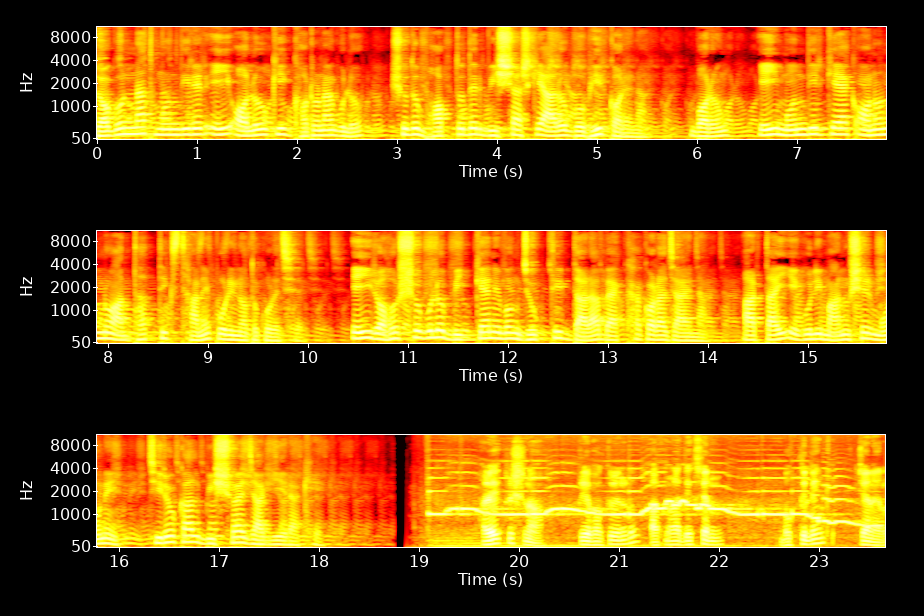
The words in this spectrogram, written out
জগন্নাথ মন্দিরের এই অলৌকিক ঘটনাগুলো শুধু ভক্তদের বিশ্বাসকে আরও গভীর করে না, বরং এই মন্দিরকে এক অনন্য আধ্যাত্মিক স্থানে পরিণত করেছে। এই রহস্যগুলো বিজ্ঞান এবং যুক্তির দ্বারা ব্যাখ্যা করা যায় না, আর তাই এগুলি মানুষের মনে চিরকাল বিস্ময় জাগিয়ে রাখে। হরে কৃষ্ণ। প্রিয় ভক্তবৃন্দ আপনারা দেখছেন ভক্তিলিঙ্ক চ্যানেল।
